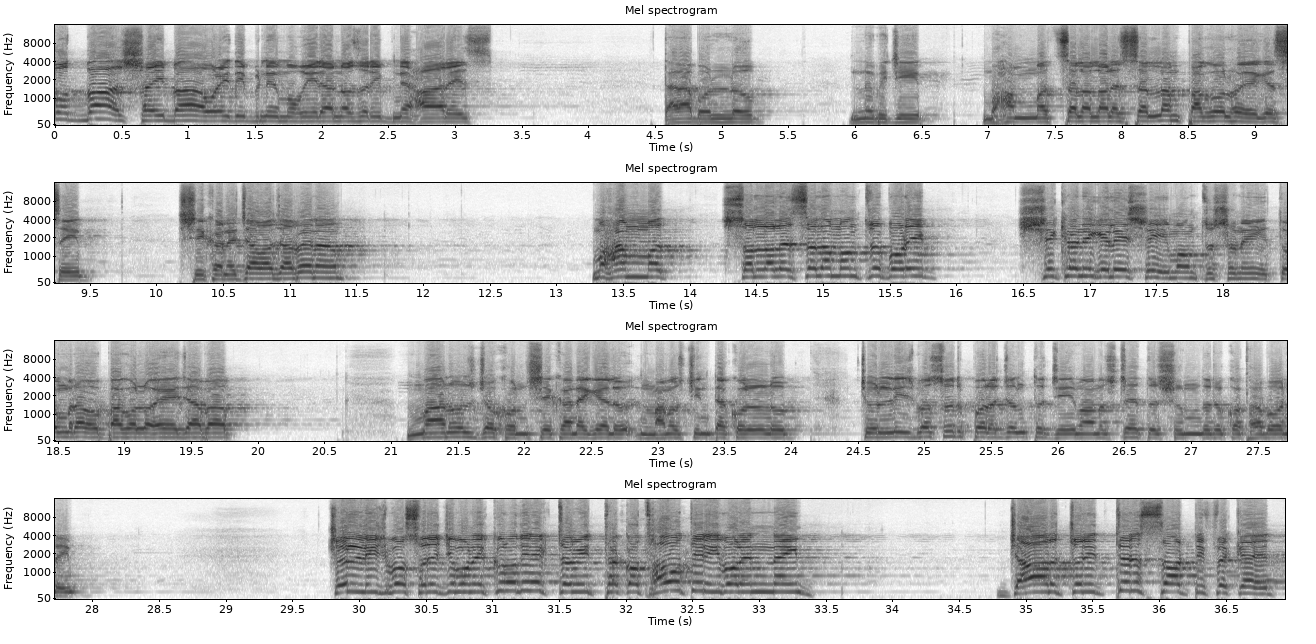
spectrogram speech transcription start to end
নজর ইবনে হারিস। তারা বলল, নবীজি, মোহাম্মদ সাল্লাহ সাল্লাম পাগল হয়ে গেছে। সেখানে যাওয়া যাবে না। মোহাম্মদ সাল্লা সাল্লাম মন্ত্র পড়ে, সেখানে গেলে সেই মন্ত্র শুনে তোমরাও পাগল হয়ে যাবা। মানুষ যখন সেখানে গেল, মানুষ চিন্তা করল, চল্লিশ বছর পর্যন্ত যে মানুষটা এত সুন্দর কথা বলে, চল্লিশ বছরের জীবনে কোনোদিন একটা মিথ্যা কথাও তিনি বলেন নাই। যার চরিত্রের সার্টিফিকেট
